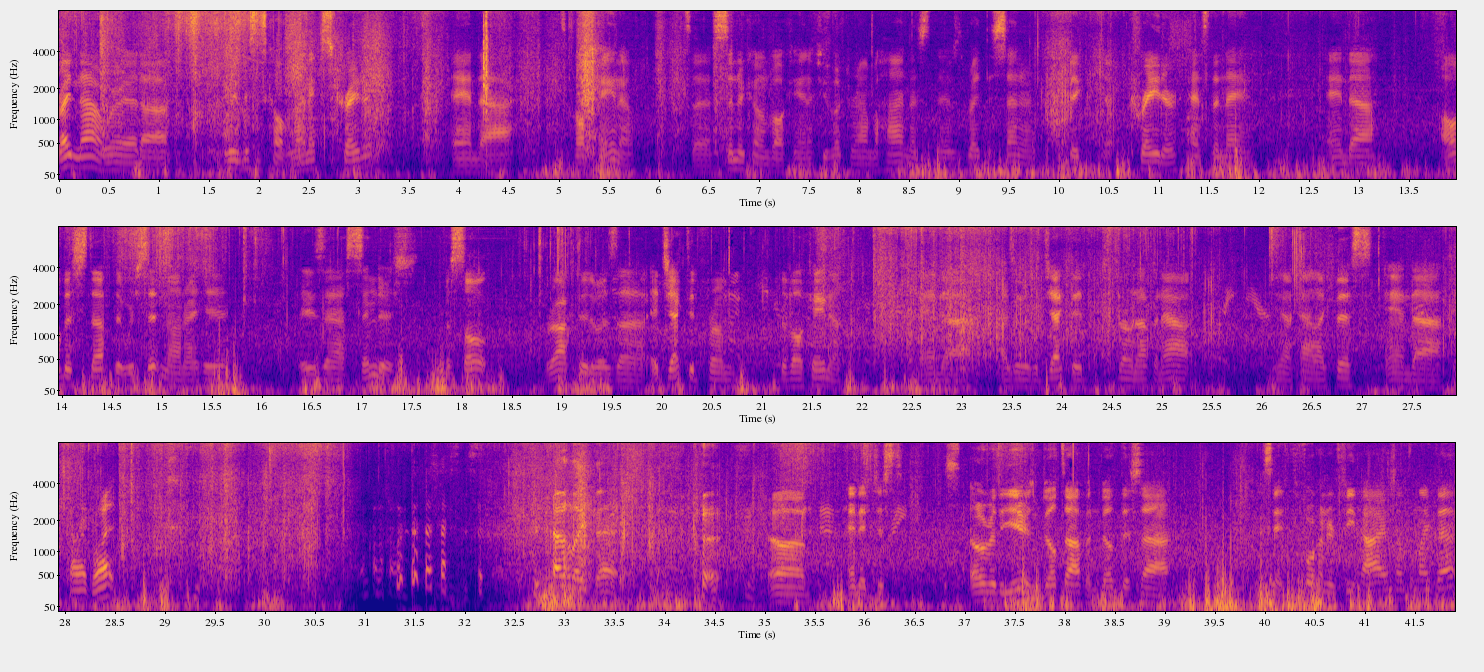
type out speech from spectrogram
right now we're at, uh, I believe this is called Lenox Crater, and uh, it's a volcano. It's a cinder cone volcano. If you look around behind us, there's right the center, big uh, crater, hence the name. And uh, all this stuff that we're sitting on right here is uh, cinders, basalt rock that was uh, ejected from the volcano. And as it was ejected, thrown up and out, you know, kind of like this. And Kind of like what? kind of like that. um, and it just over the years built up and built this, uh, it 400 feet high or something like that?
